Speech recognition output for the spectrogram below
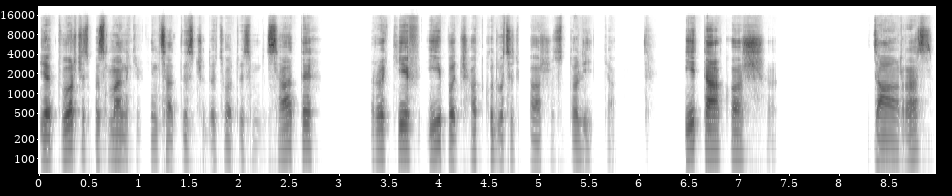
є творчість письменників кінця 1980-х років і початку 21 століття. І також зараз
